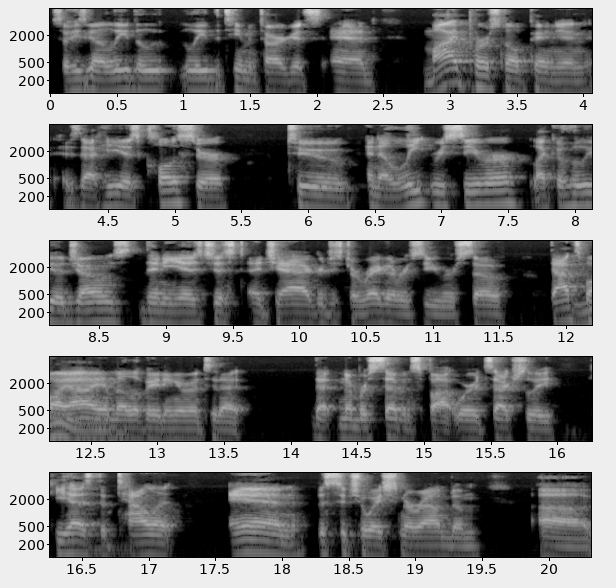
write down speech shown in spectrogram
So he's going to lead the lead the team in targets. And my personal opinion is that he is closer to an elite receiver like a Julio Jones than he is just a jag or just a regular receiver. So that's why I am elevating him into that that number seven spot where it's actually he has the talent and the situation around him uh,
